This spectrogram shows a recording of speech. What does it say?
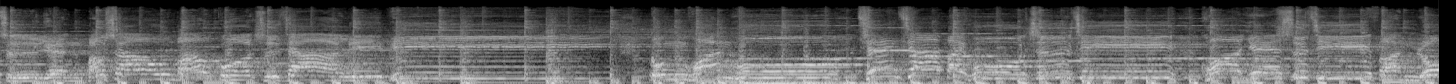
只，愿报效。是家礼品，共欢呼，千家百户吃鸡，跨越世纪繁荣，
